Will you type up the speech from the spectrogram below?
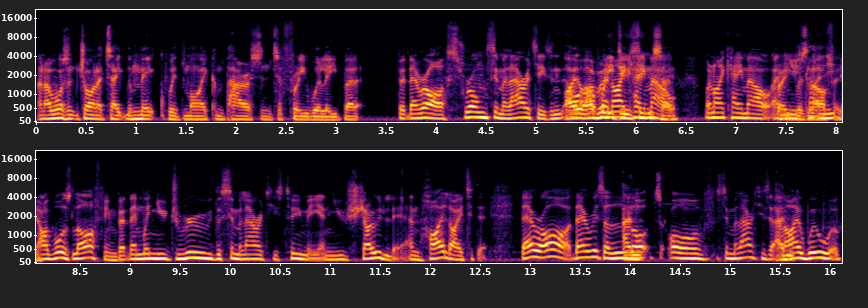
and I wasn't trying to take the mick with my comparison to Free Willy, but But there are strong similarities, and I- I when really I came out, so. when I came out, Craig and you, was and you- laughing. I was laughing. But then when you drew the similarities to me and you showed it and highlighted it, there are there is a lot of similarities, and, and- I will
